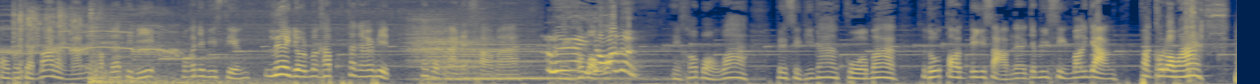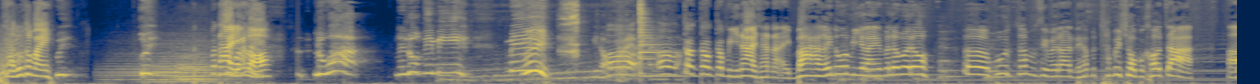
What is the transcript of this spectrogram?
ออกมาจากบ้านหลังนั้นนะครับ แล้วทีนี้มันก็จะมีเสียงเลื่อยยนต์มั้งครับถ้าจะไม่ผิดถ้าผมอ่านในข่าวมาเลื่อยเขาบอกโยว่านเลยเห็นเขาบอกว่าเป็นสิ่งที่น่ากลัวมากทุกๆตอนตีสามเนี่ยจะมีสิ่งบางอย่างปรากฏออกมาถ่ายรูปทำไมเฮ้ยมาถ่ายเองเหรอหรือว่า ในรูปนี้มี มีเฮ้ยมีดอกเอไม้อเออก็ก็ก็มีหน้าฉันอะไอ้บ้าเฮ้ยโน้นมีอะไรมาเร็วมาเร็วเออพูดทำเสียเวลาเดี๋ยวท่านผู้ชมเขาจะเอ่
